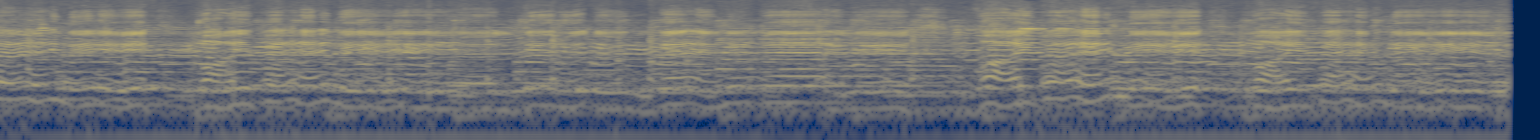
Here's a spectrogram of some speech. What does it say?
Beni, vay beni Öldürdün beni beni. Vay beni, vay beni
